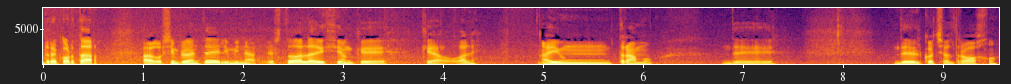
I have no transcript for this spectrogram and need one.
recortar algo, simplemente eliminar. Es toda la edición que, hago, ¿vale? Hay un tramo de, del coche al trabajo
